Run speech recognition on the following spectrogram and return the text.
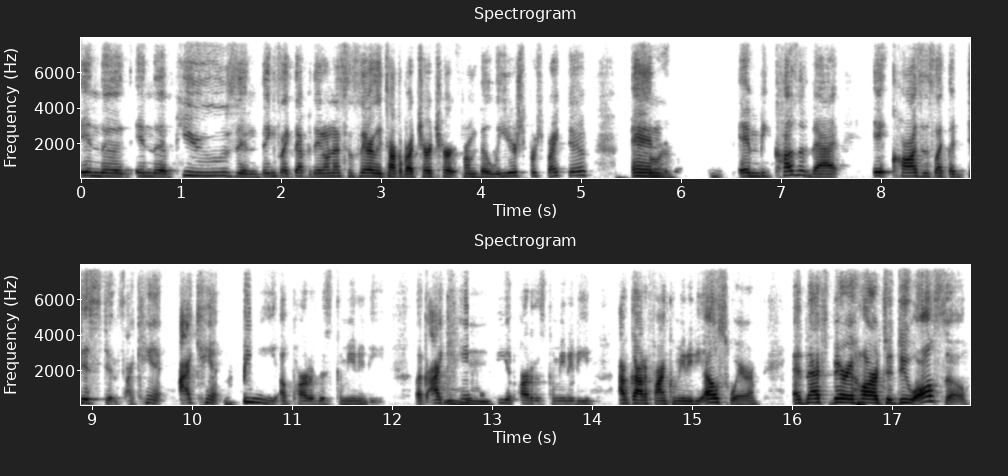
in the in the pews and things like that, but they don't necessarily talk about church hurt from the leader's perspective. And sure and because of that it causes like a distance i can't i can't be a part of this community like i can't mm-hmm. be a part of this community i've got to find community elsewhere and that's very hard to do also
